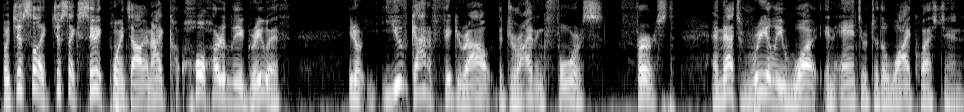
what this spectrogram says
But just like just like Sinek points out and I wholeheartedly agree with, you know, you've got to figure out the driving force first. And that's really what an answer to the why question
